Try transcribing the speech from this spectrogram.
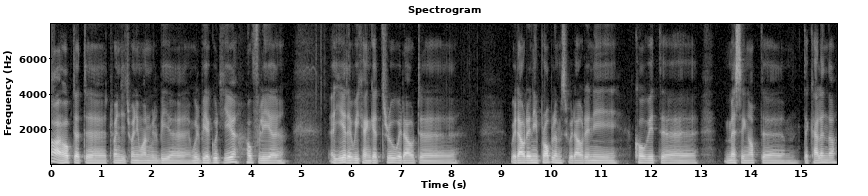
Oh, I hope that uh, 2021 will be a, will be a good year. Hopefully, a, a year that we can get through without uh, without any problems, without any COVID uh, messing up the the calendar.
